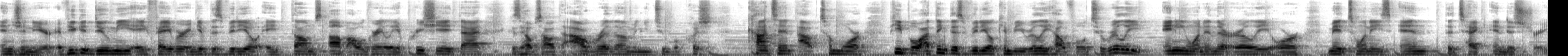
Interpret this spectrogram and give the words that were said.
engineer. If you could do me a favor and give this video a thumbs up, I would greatly appreciate that because it helps out with the algorithm and YouTube will push content out to more people. I think this video can be really helpful to really anyone in their early or mid 20s in the tech industry.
